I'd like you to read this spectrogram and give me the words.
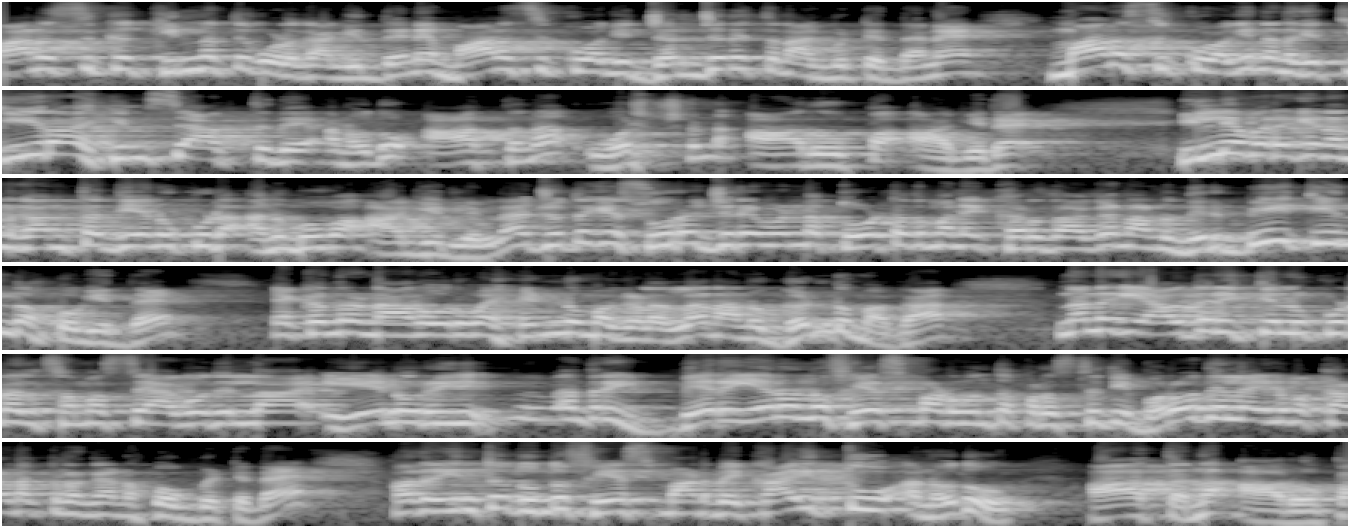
ಮಾನಸಿಕ ಖಿನ್ನತೆಗೊಳಗಾಗಿದ್ದೇನೆ, ಮಾನಸಿಕವಾಗಿ ಜರ್ಜರಿತನಾಗ್ಬಿಟ್ಟಿದ್ದೇನೆ, ಮಾನಸಿಕವಾಗಿ ನನಗೆ ತೀರಾ ಹಿಂಸೆ ಆಗ್ತಿದೆ ಅನ್ನೋದು ಆತನ ವರ್ಷನ್ ಆರೋಪ ಆಗಿದೆ. ಇಲ್ಲಿವರೆಗೆ ನನಗೆ ಅಂಥದ್ದೇನು ಕೂಡ ಅನುಭವ ಆಗಿರಲಿಲ್ಲ. ಜೊತೆಗೆ ಸೂರಜ್ ರೇವಣ್ಣ ತೋಟದ ಮನೆಗೆ ಕರೆದಾಗ ನಾನು ನಿರ್ಭೀತಿಯಿಂದ ಹೋಗಿದ್ದೆ. ಯಾಕಂದ್ರೆ ನಾನು ಓರ್ವ ಹೆಣ್ಣು ಮಗಳಲ್ಲ, ನಾನು ಗಂಡು ಮಗ. ನನಗೆ ಯಾವುದೇ ರೀತಿಯಲ್ಲೂ ಕೂಡ ಸಮಸ್ಯೆ ಆಗೋದಿಲ್ಲ. ಏನು ರೀ, ಅಂದ್ರೆ ಬೇರೆ ಏನನ್ನು ಫೇಸ್ ಮಾಡುವಂತ ಪರಿಸ್ಥಿತಿ ಬರೋದಿಲ್ಲ ಎನ್ನುವ ಕಾರಣಕ್ಕೆ ನಾನು ಹೋಗ್ಬಿಟ್ಟಿದೆ ಆದರೆ ಇಂಥದ್ದೊಂದು ಫೇಸ್ ಮಾಡಬೇಕಾಯಿತು ಅನ್ನೋದು ಆತನ ಆರೋಪ.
